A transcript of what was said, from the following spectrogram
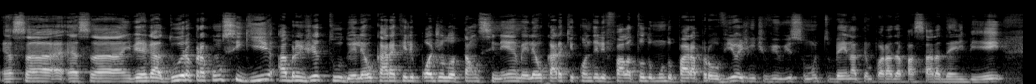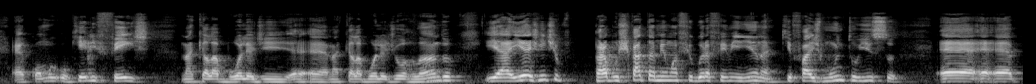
essa, essa envergadura para conseguir abranger tudo. Ele é o cara que ele pode lotar um cinema, ele é o cara que quando ele fala todo mundo para para ouvir. A gente viu isso muito bem na temporada passada da NBA, é como o que ele fez naquela bolha de é, é naquela bolha de Orlando. E aí a gente para buscar também uma figura feminina que faz muito isso é, é, é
